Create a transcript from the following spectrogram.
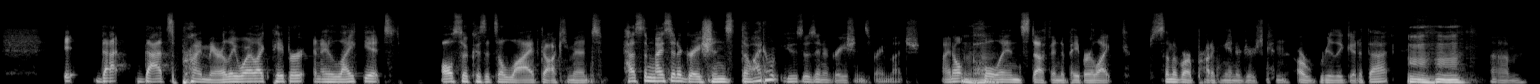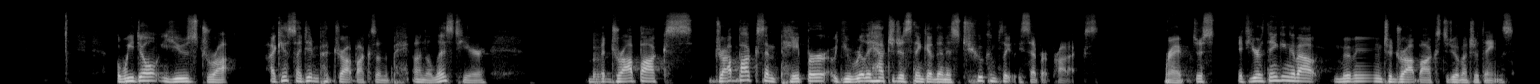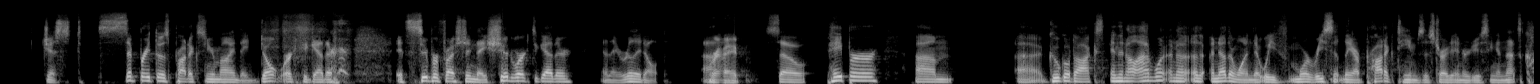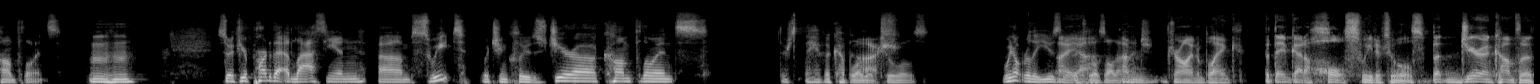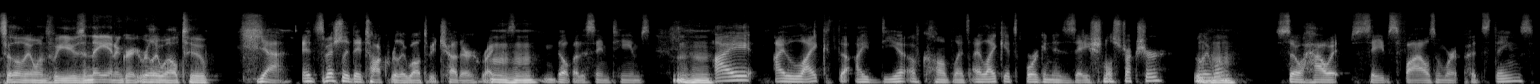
It, that that's primarily why I like paper, and I like it also because it's a live document. Has some nice integrations, though I don't use those integrations very much. I don't Mhm. pull in stuff into paper like some of our product managers can are really good at that. Mhm. Um, we don't use drop. I guess I didn't put Dropbox on the on the list here, but Dropbox, Dropbox and Paper, you really have to just think of them as two completely separate products. Right. Just if you're thinking about moving to Dropbox to do a bunch of things, just separate those products in your mind. They don't work together. it's super frustrating. They should work together, and they really don't. Um, right. so paper, um, uh, Google Docs, and then I'll add one ano- another one that we've more recently our product teams have started introducing, and that's Confluence. Mm-hmm. So if you're part of the Atlassian um, suite, which includes Jira, Confluence, there's they have a couple other tools. We don't really use the other yeah. tools all that I'm much. drawing a blank, but they've got a whole suite of tools. But Jira and Confluence are the only ones we use, and they integrate really well too. Yeah, and especially they talk really well to each other, right? Mhm. Built by the same teams. Mm-hmm. I I like the idea of Confluence. I like its organizational structure really well. Mhm. So how it saves files and where it puts things.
